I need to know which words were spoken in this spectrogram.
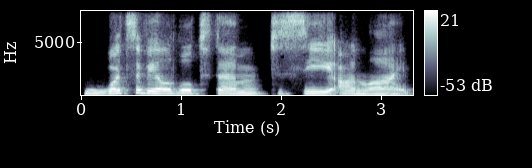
what's available to them to see online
